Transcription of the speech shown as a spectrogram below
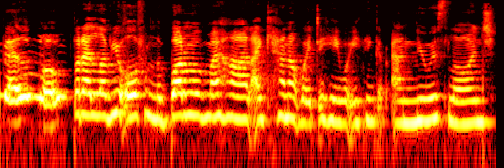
available. But I love you all from the bottom of my heart. I cannot wait to hear what you think of our newest launch.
